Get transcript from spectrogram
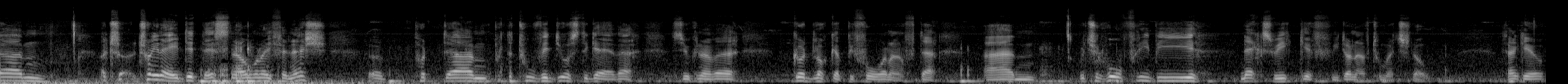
um, I'll tr try to edit this now when I finish uh, put um, put the two videos together so you can have a good look at before and after um, which will hopefully be next week if we don't have too much snow. Thank you.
